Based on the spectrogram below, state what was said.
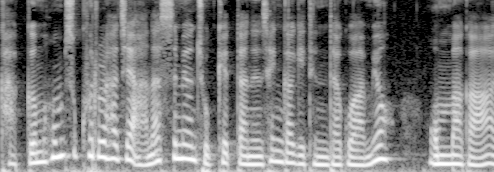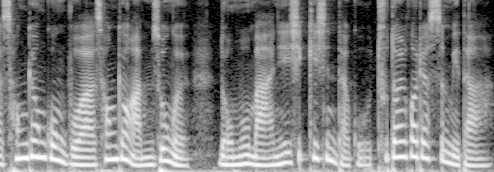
가끔 홈스쿨을 하지 않았으면 좋겠다는 생각이 든다고 하며 엄마가 성경 공부와 성경 암송을 너무 많이 시키신다고 투덜거렸습니다.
